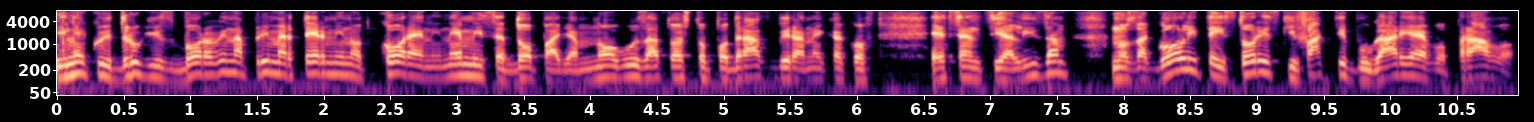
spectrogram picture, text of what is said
и некои други зборови, на пример терминот корени не ми се допаѓа многу затоа што подразбира некаков есенцијализам, но за голите историски факти Бугарија е во право.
